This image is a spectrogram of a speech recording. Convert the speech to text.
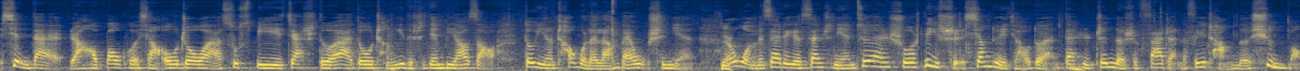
现代，然后包括像欧洲啊，苏斯比、佳士得啊，都成立的时间比较早，都已经超过了两百五十年。而我们在这个三十年，虽然说历史相对较短，但是真的是发展的非常的迅猛。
